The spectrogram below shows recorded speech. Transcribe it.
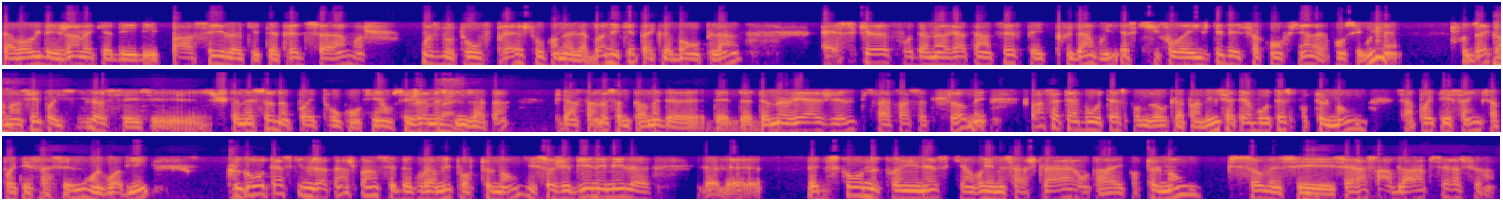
d'avoir eu des gens avec des, des passés là, qui étaient très différents. Moi, je, moi, je nous trouve prêts. Je trouve qu'on a la bonne équipe avec le bon plan. Est-ce qu'il faut demeurer attentif et être prudent? Oui. Est-ce qu'il faut éviter d'être surconfiant? La réponse est oui, mais il faut dire comme ancien policier, là, c'est, je connais ça de ne pas être trop confiant. On ne sait jamais ce qui nous attend. Puis dans ce temps-là, ça nous permet de, de, demeurer agile puis de faire face à tout ça. Mais je pense que c'était un beau test pour nous autres, la pandémie. C'était un beau test pour tout le monde. Ça n'a pas été simple, ça n'a pas été facile, on le voit bien. Le plus gros test qui nous attend, je pense, c'est de gouverner pour tout le monde. Et ça, j'ai bien aimé le, le, le discours de notre premier ministre qui a envoyé un message clair. On travaille pour tout le monde ça, ben, c'est rassembleur, c'est rassurant.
